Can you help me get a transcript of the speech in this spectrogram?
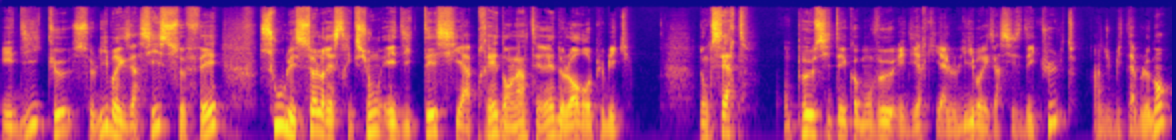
et dit que ce libre exercice se fait sous les seules restrictions édictées ci-après dans l'intérêt de l'ordre public. Donc certes, on peut citer comme on veut et dire qu'il y a le libre exercice des cultes, indubitablement,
